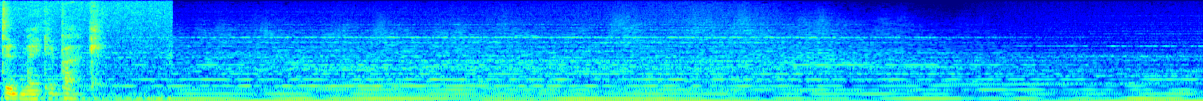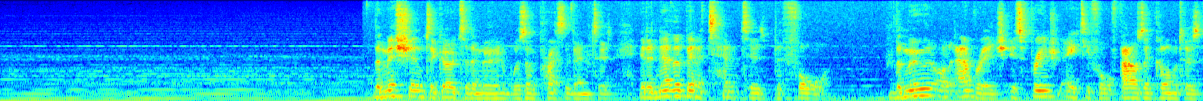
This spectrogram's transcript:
didn't make it back. The mission to go to the moon was unprecedented. It had never been attempted before. The moon, on average, is 384,000 kilometers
